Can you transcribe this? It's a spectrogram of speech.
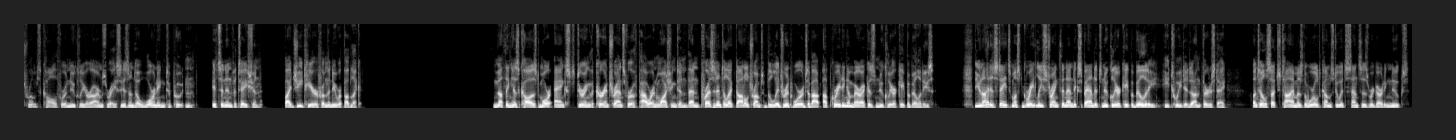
Trump's call for a nuclear arms race isn't a warning to Putin, it's an invitation. By Jeet Heer from the New Republic. Nothing has caused more angst during the current transfer of power in Washington than President elect Donald Trump's belligerent words about upgrading America's nuclear capabilities. The United States must greatly strengthen and expand its nuclear capability, he tweeted on Thursday, until such time as the world comes to its senses regarding nukes.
